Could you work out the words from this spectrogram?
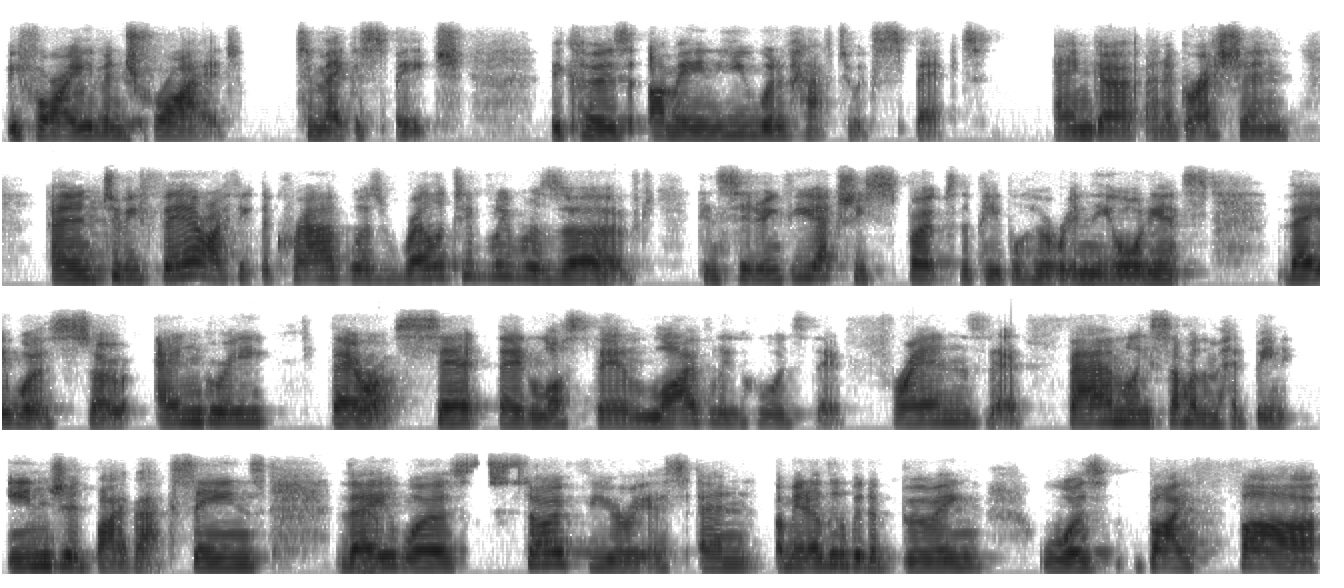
before I even yeah. tried to make a speech. Because, I mean, you would have had to expect anger and aggression. And to be fair, I think the crowd was relatively reserved, considering if you actually spoke to the people who were in the audience, they were so angry. They were upset. They'd lost their livelihoods, their friends, their family. Some of them had been injured by vaccines. They yep. were so furious. And I mean, a little bit of booing was by far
